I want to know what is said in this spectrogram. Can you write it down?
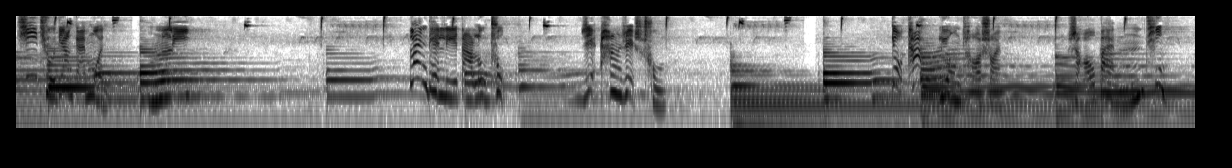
剃头两盖门，唔理。蓝天里大露出，热汗热冲。脚踏两条船，绕摆唔停，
